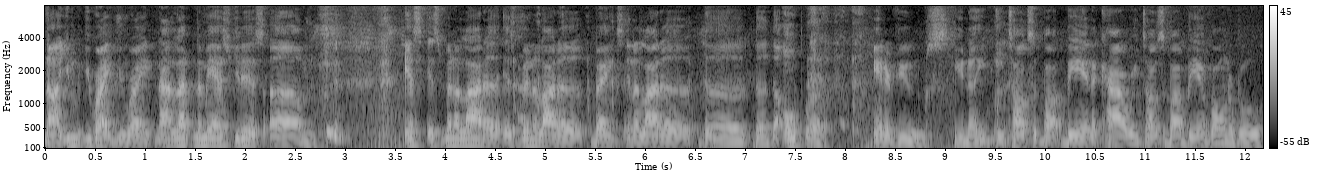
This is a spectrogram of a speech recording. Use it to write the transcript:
No, you you're right. You're right. Now let, let me ask you this. Um, it's it's been a lot of it's been a lot of banks and a lot of the the, the Oprah interviews. You know, he, he talks about being a coward. He talks about being vulnerable.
